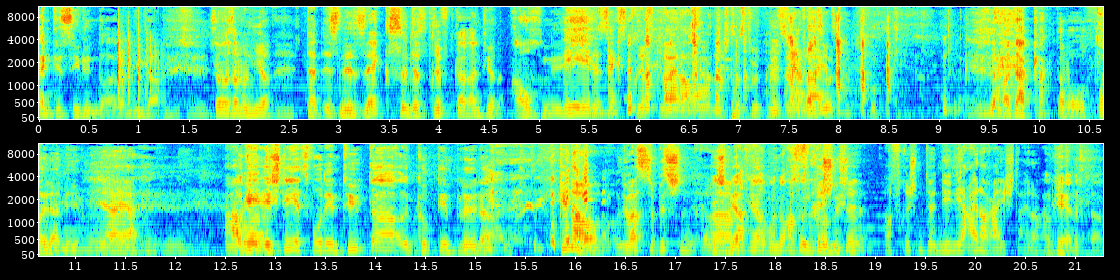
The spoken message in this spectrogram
angesiedelt in eurer Liga. So, was haben wir hier? Das ist eine 6 und das trifft garantiert auch nicht. Nee, das 6 trifft leider auch nicht. Das tut mir sehr Einfach so. leid. Und da kackt aber auch voll daneben. Ja, ja. Aber, Okay, ich stehe jetzt vor dem Typ da und guck den blöde an. genau. Und du hast so ein bisschen. Äh, Ich werf mir aber noch so einen komischen. erfrischende. Nee, nee, einer reicht, einer reicht. Okay, alles klar.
